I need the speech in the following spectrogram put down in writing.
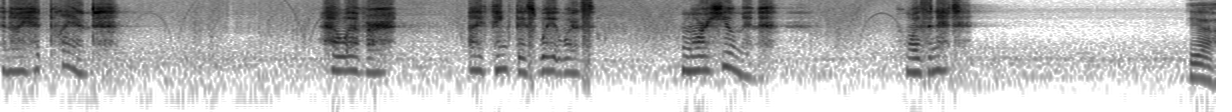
than I had planned. However, I think this way was more human. Wasn't it? Yeah,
